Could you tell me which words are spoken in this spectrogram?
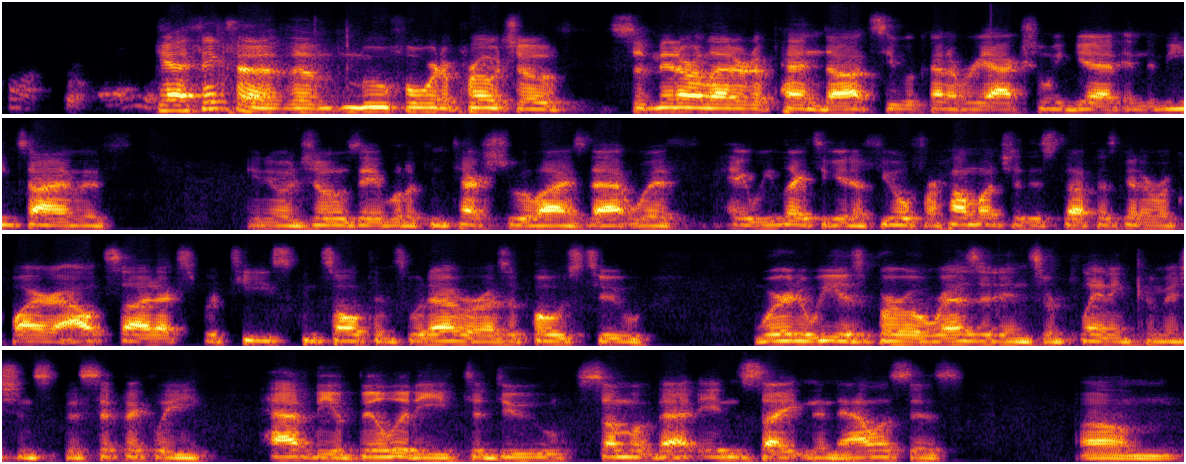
cost for all of Yeah, I think the, the move forward approach of submit our letter to PennDOT, see what kind of reaction we get. In the meantime, if, you know, Joe's able to contextualize that with, hey, we'd like to get a feel for how much of this stuff is going to require outside expertise, consultants, whatever, as opposed to where do we as borough residents or planning commission specifically have the ability to do some of that insight and analysis? Um,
